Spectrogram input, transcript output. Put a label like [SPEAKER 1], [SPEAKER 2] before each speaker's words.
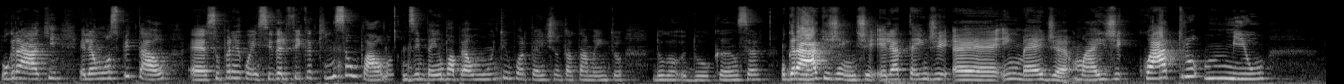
[SPEAKER 1] O GRAAC, ele é um hospital é, super reconhecido, ele fica aqui em São Paulo, desempenha um papel muito importante no tratamento do, do câncer. O GRAAC, gente, ele atende, é, em média, mais de 4 mil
